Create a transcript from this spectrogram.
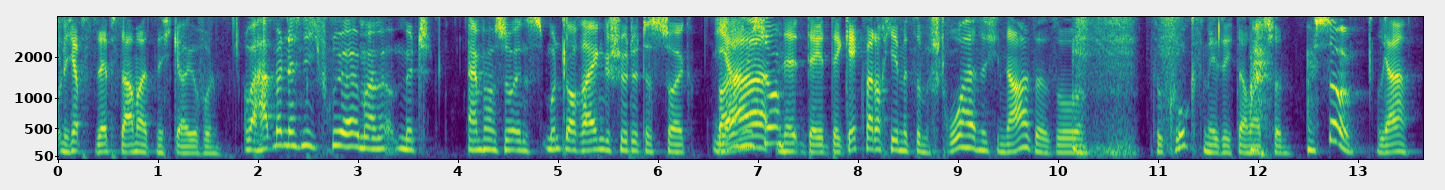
Und ich hab's selbst damals nicht geil gefunden. Aber hat man das nicht früher immer mit einfach so ins Mundloch reingeschüttetes Zeug? War ja, das nicht so? ne, der, der Gag war doch hier mit so einem Strohhalm durch die Nase, so, so koksmäßig damals schon. Ach so. Ja,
